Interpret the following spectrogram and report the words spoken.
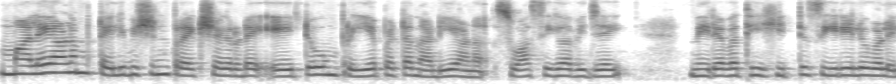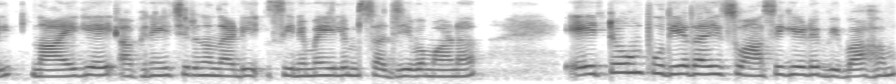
മലയാളം ടെലിവിഷൻ പ്രേക്ഷകരുടെ ഏറ്റവും പ്രിയപ്പെട്ട നടിയാണ് സ്വാസിക വിജയ്. നിരവധി ഹിറ്റ് സീരിയലുകളിൽ നായികയായി അഭിനയിച്ചിരുന്ന നടി സിനിമയിലും സജീവമാണ്. ഏറ്റവും പുതിയതായി സ്വാസികയുടെ വിവാഹം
